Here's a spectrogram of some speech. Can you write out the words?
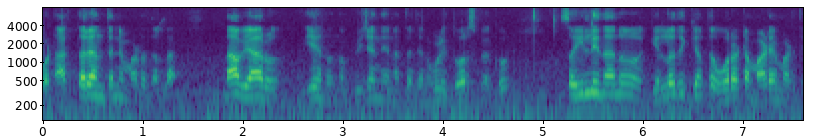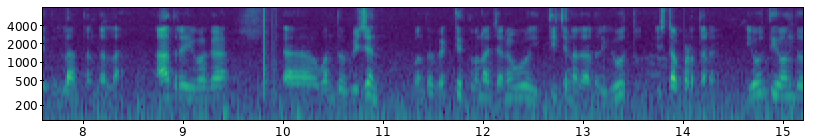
ಓಟ್ ಹಾಕ್ತಾರೆ ಅಂತಾನೆ ಮಾಡೋದಲ್ಲ. ನಾವು ಯಾರು, ಏನು ನಮ್ಮ ವಿಷನ್ ಏನಂತ ಜನಗಳಿಗೆ ತೋರಿಸ್ಬೇಕು. ಸೊ ಇಲ್ಲಿ ನಾನು ಗೆಲ್ಲೋದಕ್ಕೆ ಅಂತ ಹೋರಾಟ ಮಾಡೇ ಮಾಡ್ತೀನಿ, ಇಲ್ಲ ಅಂತಂದಲ್ಲ. ಆದರೆ ಇವಾಗ ಒಂದು ವಿಷನ್ ಒಂದು ವ್ಯಕ್ತಿತ್ವನ ಜನಗಳು ಇತ್ತೀಚಿನದಾದ್ರೆ ಯೂತ್ ಇಷ್ಟಪಡ್ತಾರೆ. ಯೂತ್ ಒಂದು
